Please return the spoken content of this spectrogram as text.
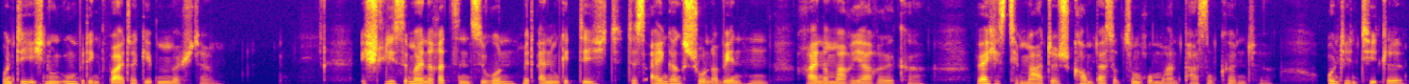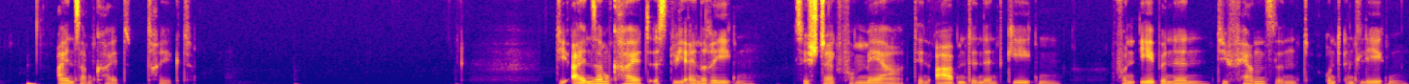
und die ich nun unbedingt weitergeben möchte. Ich schließe meine Rezension mit einem Gedicht des eingangs schon erwähnten Rainer Maria Rilke, welches thematisch kaum besser zum Roman passen könnte und den Titel Einsamkeit trägt. Die Einsamkeit ist wie ein Regen, sie steigt vom Meer den Abenden entgegen, von Ebenen, die fern sind und entlegen,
